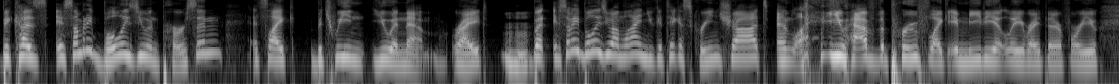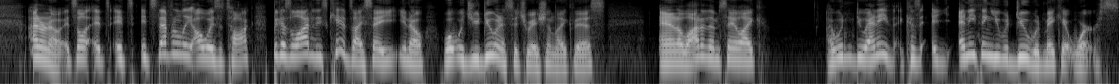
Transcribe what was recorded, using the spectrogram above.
because if somebody bullies you in person, it's like between you and them, right? Mhm. But if somebody bullies you online, you could take a screenshot and like you have the proof like immediately right there for you. I don't know. It's a, it's it's it's definitely always a talk because a lot of these kids, I say, you know, what would you do in a situation like this? And a lot of them say like, I wouldn't do anything because anything you would do would make it worse.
